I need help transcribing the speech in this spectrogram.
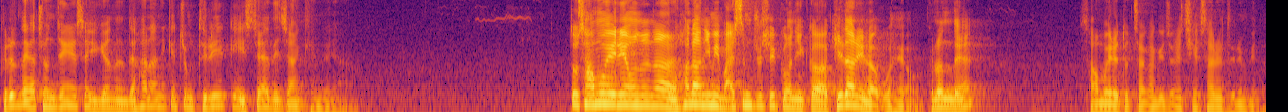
그래도 내가 전쟁에서 이겼는데 하나님께 좀 드릴 게 있어야 되지 않겠느냐? 또 사무엘이 어느 날 하나님이 말씀 주실 거니까 기다리라고 해요. 그런데 사무엘에 도착하기 전에 제사를 드립니다.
